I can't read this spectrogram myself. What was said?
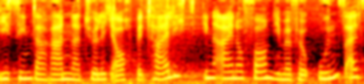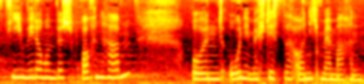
Die sind daran natürlich auch beteiligt in einer Form, die wir für uns als Team wiederum besprochen haben. Und ohne möchte ich es auch nicht mehr machen.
